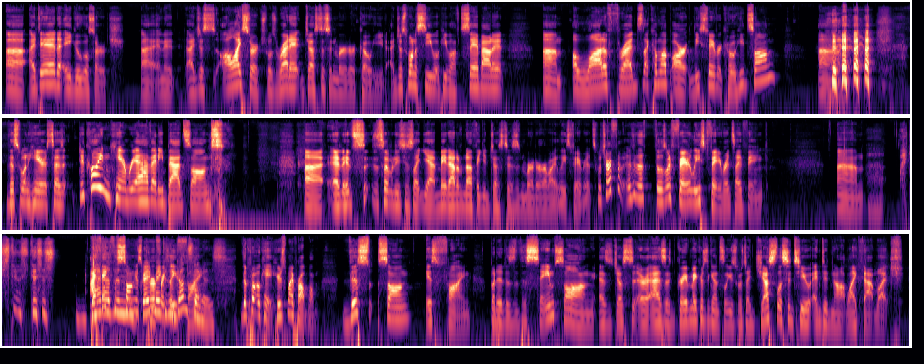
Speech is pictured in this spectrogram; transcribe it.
uh, I did a Google search, uh, and it I just all I searched was Reddit Justice and Murder Coheed. I just want to see what people have to say about it. Um, a lot of threads that come up are least favorite Coheed song. Um, this one here says, "Do Coheed and Cambria have any bad songs?" Uh, and it's somebody's just like, yeah, made out of nothing and justice and murder are my least favorites, which are those are fair least favorites, I think. Um, I just think this, this is. I think the song is perfectly fine. The pro- okay, here's my problem. This song is fine, but it is the same song as just or as a Gravemakers and Gunslingers, which I just listened to and did not like that much.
